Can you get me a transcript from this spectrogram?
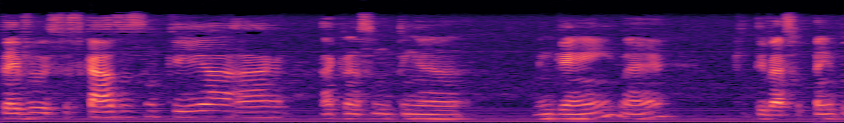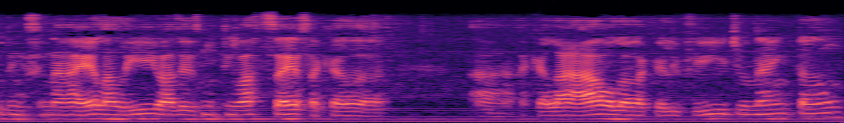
teve esses casos em que a, a, a criança não tinha ninguém, né, que tivesse o tempo de ensinar ela ali, ou às vezes não tinha o acesso àquela a, aquela aula, aquele vídeo, né? Então,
